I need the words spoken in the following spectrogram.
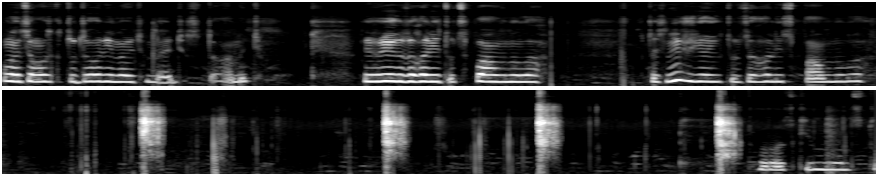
Вона ця маска тут взагалі навіть не дістануть. Я їх взагалі тут спавнила. Хтось знаєш, я їх тут взагалі спавнила. Дурацький монстр.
